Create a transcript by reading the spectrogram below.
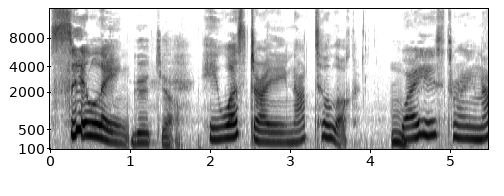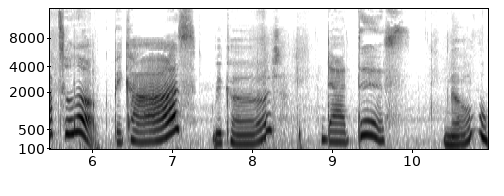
ceiling. Good job. He was trying not to look. Mm. Why he's trying not to look? Because Because that this. no,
